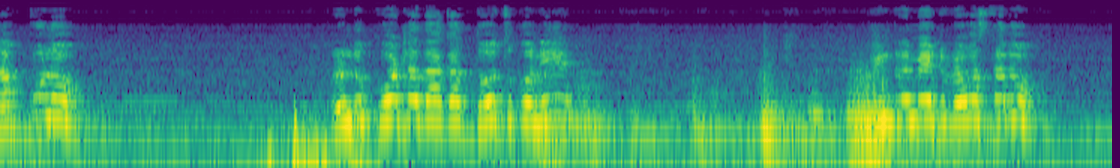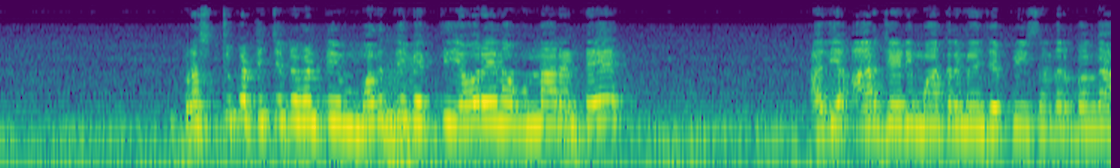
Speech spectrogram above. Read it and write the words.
డబ్బును రెండు కోట్ల దాకా దోచుకొని ఇంటర్మీడియట్ వ్యవస్థను భ్రష్టు పట్టించినటువంటి మొదటి వ్యక్తి ఎవరైనా ఉన్నారంటే అది ఆర్జేడీ మాత్రమే అని చెప్పి సందర్భంగా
